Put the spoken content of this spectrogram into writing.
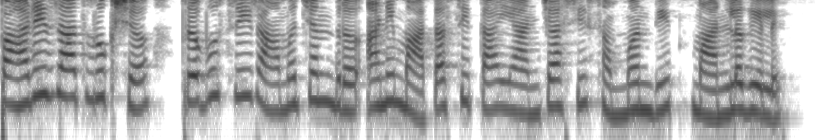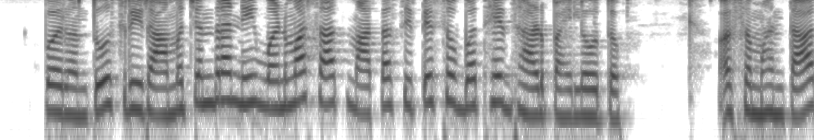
पारिजात वृक्ष प्रभू श्री रामचंद्र आणि माता सीता यांच्याशी संबंधित मानलं गेले. परंतु श्री रामचंद्रांनी वनवासात माता सीतेसोबत हे झाड पाहिलं होतं. असं म्हणतात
